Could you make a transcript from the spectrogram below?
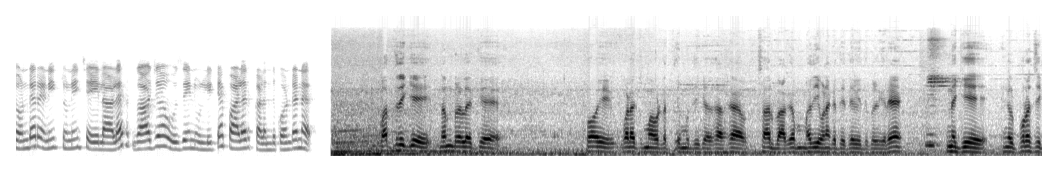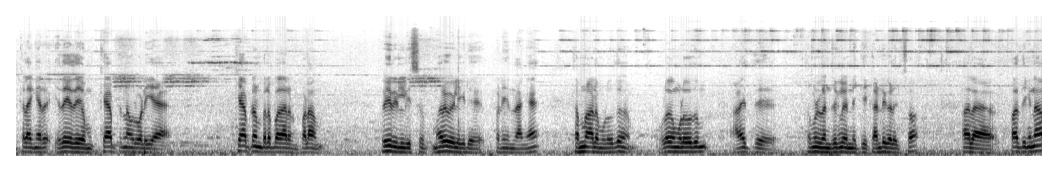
தொண்டரணி துணை செயலாளர் காஜா உசேன் உள்ளிட்ட பலர் கலந்து கொண்டனர். பத்திரிகை நண்பர்களுக்கு கோவை வடக்கு மாவட்ட தேமுதிக சார்பாக மதிய வணக்கத்தை தெரிவித்துக் கொள்கிறேன். இன்றைக்கி எங்கள் புரட்சி கலைஞர் இதயம் கேப்டன் அவருடைய கேப்டன் பிரபாகரன் படம் ரீ ரிலீஸ் மறு வெளியீடு பண்ணியிருந்தாங்க. தமிழ்நாடு முழுவதும் உலகம் முழுவதும் அனைத்து தமிழ் நஞ்சங்களும் இன்றைக்கி கண்டுகளித்தோம் அதில் பார்த்திங்கன்னா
